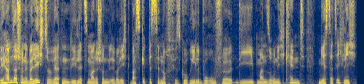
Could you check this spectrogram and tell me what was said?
Wir haben da schon überlegt, so wir hatten die letzten Male schon überlegt, was gibt es denn noch für skurrile Berufe, die man so nicht kennt. Mir ist tatsächlich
